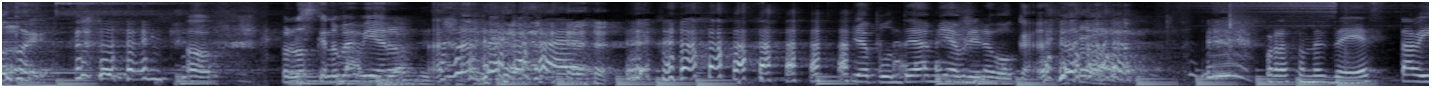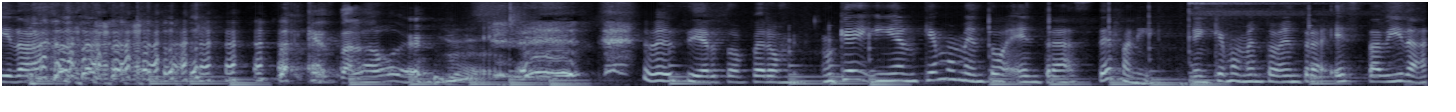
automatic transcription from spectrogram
Was like, oh, los que no me vieron, me apunté a mí a abrir la boca. por razones de esta vida. que está la otra. No es cierto, pero ok, ¿y en qué momento entra Stephanie? ¿En qué momento entra esta vida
